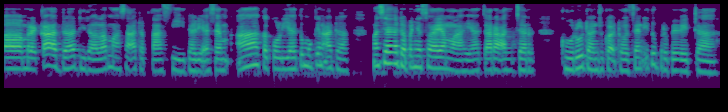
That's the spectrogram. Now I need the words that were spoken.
uh, mereka ada di dalam masa adaptasi dari SMA ke kuliah itu mungkin ada masih ada penyesuaian lah ya cara ajar guru dan juga dosen itu berbeda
